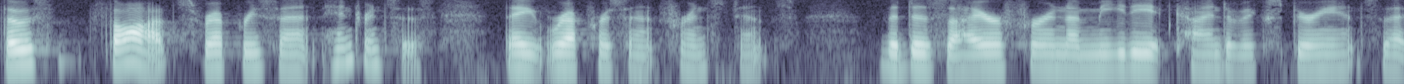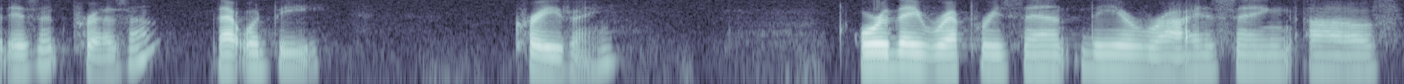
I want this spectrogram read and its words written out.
Those thoughts represent hindrances. They represent, for instance, the desire for an immediate kind of experience that isn't present. That would be craving. Or they represent the arising of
